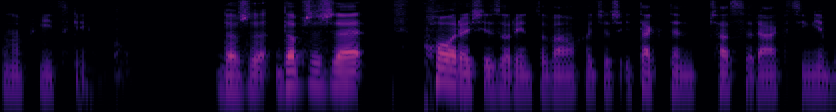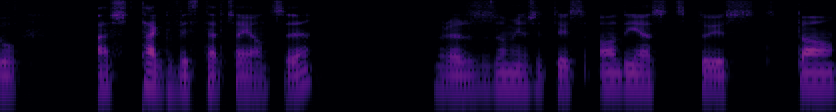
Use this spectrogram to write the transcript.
Konopnicki. Dobrze, dobrze, że w porę się zorientowałem, chociaż i tak ten czas reakcji nie był aż tak wystarczający. Rozumiem, że tu jest odjazd, tu jest to.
